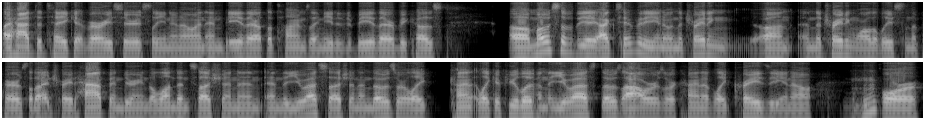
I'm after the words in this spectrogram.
I had to take it very seriously, you know, and, and be there at the times I needed to be there because uh, most of the activity, you know, in the trading um, in the trading world, at least in the pairs that I trade, happen during the London session and, and the U.S. session, and those are like kind of like if you live in the U.S., those hours are kind of like crazy, you know, Mm-hmm. for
